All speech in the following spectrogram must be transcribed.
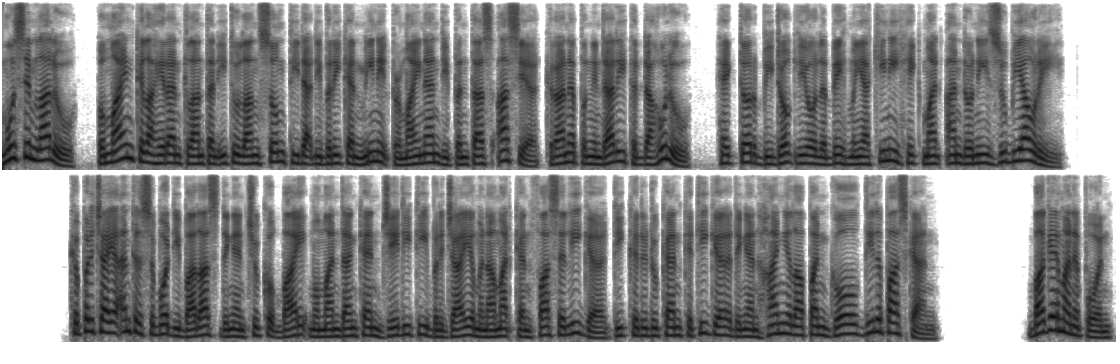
Musim lalu, pemain kelahiran Kelantan itu langsung tidak diberikan minit permainan di pentas Asia kerana pengendali terdahulu, Hector Bidoglio lebih meyakini hikmat Andoni Zubiauri. Kepercayaan tersebut dibalas dengan cukup baik memandangkan JDT berjaya menamatkan fasa liga di kedudukan ketiga dengan hanya 8 gol dilepaskan. Bagaimanapun,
